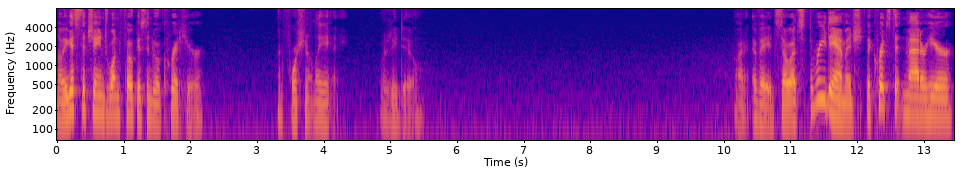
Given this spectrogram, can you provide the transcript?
Now he gets to change one focus into a crit here. Unfortunately, what did he do? Alright, evade. So that's three damage. The crits didn't matter here.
